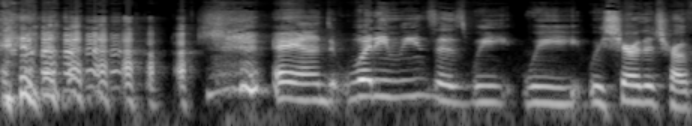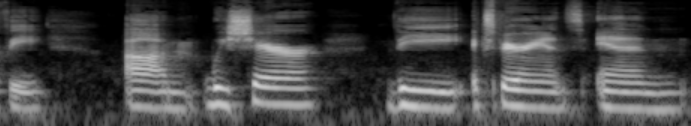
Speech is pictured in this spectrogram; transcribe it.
and what he means is we, we, we share the trophy. Um, we share the experience in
